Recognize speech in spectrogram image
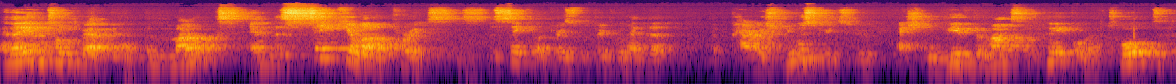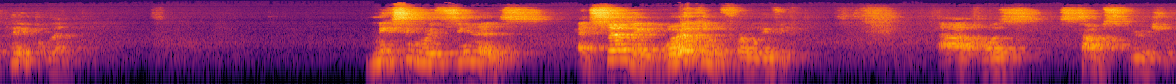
And they even talked about the monks and the secular priests. The secular priests were people who had the, the parish ministries, who actually lived amongst the people and talked to the people and mixing with sinners and certainly working for a living uh, was sub spiritual.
